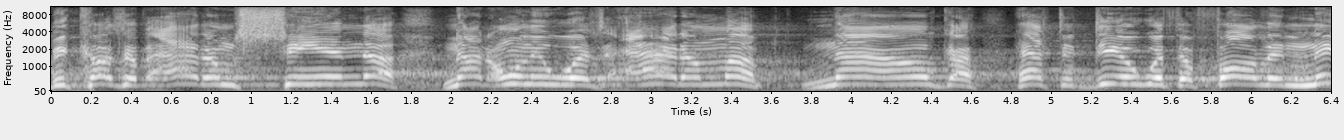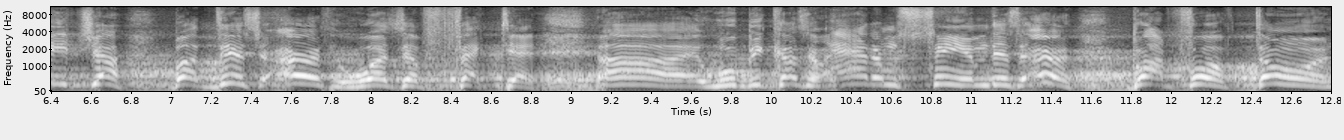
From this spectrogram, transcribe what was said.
because of Adam's sin, not only was Adam now had to deal with the fallen nature, but this earth was affected. well, because of Adam's sin, this earth brought forth thorn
